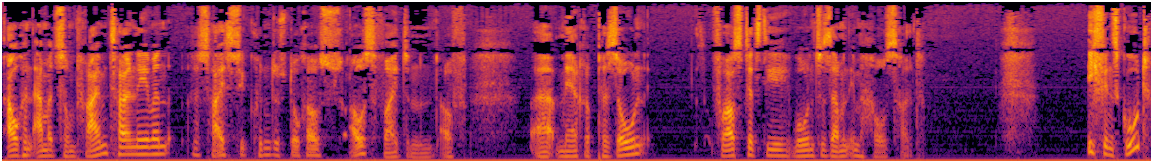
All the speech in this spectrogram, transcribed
auch in Amazon Prime teilnehmen. Das heißt, sie können das durchaus ausweiten und auf äh, mehrere Personen, vorausgesetzt, die wohnen zusammen im Haushalt. Ich finde es gut.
